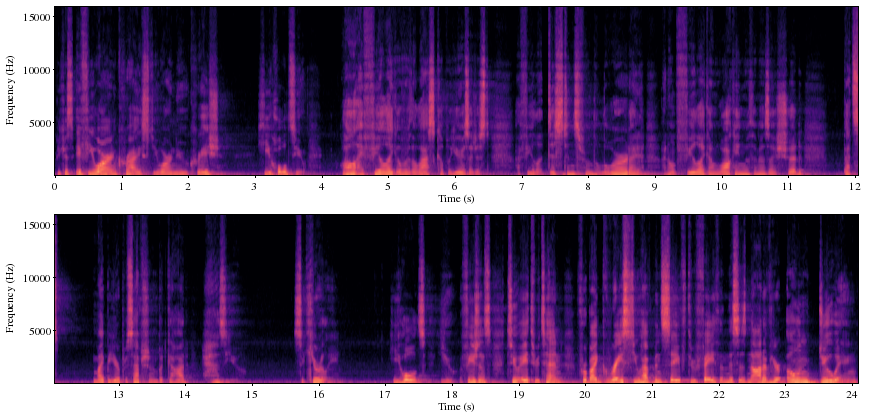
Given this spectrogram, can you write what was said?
because if you are in Christ, you are a new creation. He holds you. Well, I feel like over the last couple years, I just I feel a distance from the Lord. I, I don't feel like I'm walking with Him as I should. That's might be your perception, but God has you securely. He holds you. Ephesians 2 8 through 10. For by grace you have been saved through faith, and this is not of your own doing,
